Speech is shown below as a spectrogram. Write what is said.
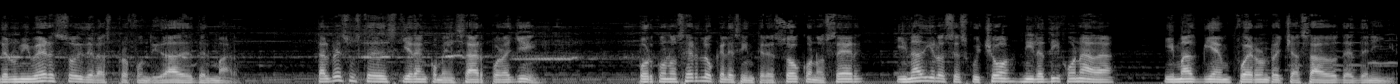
del universo y de las profundidades del mar. Tal vez ustedes quieran comenzar por allí, por conocer lo que les interesó conocer y nadie los escuchó ni les dijo nada y más bien fueron rechazados desde niños.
